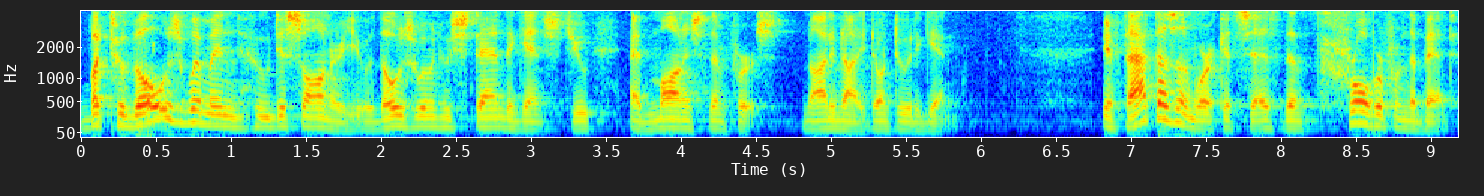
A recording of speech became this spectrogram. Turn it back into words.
But to those women who dishonor you, those women who stand against you, admonish them first. Naughty, naughty, don't do it again. If that doesn't work, it says, then throw her from the bed.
